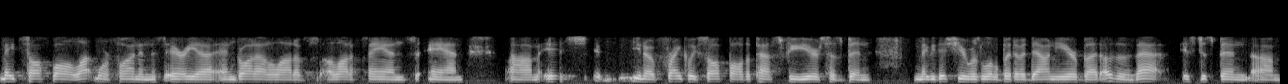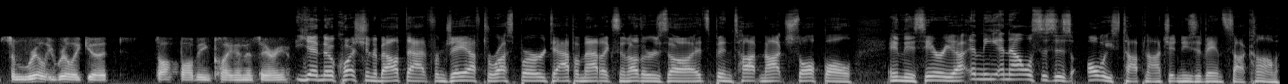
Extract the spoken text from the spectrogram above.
made softball a lot more fun in this area and brought out a lot of a lot of fans and um, it's you know frankly softball the past few years has been maybe this year was a little bit of a down year but other than that it's just been um, some really really good softball being played in this area. Yeah, no question about that. From JF to Rustburg to Appomattox and others, uh, it's been top notch softball in this area. And the analysis is always top notch at newsadvance.com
